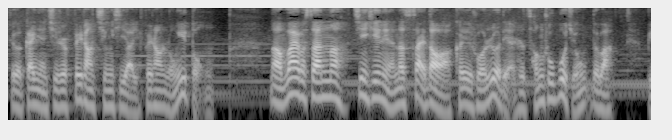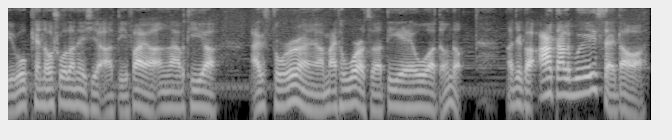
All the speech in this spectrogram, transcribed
这个概念其实非常清晰啊，也非常容易懂。那 Web 三呢，近些年的赛道啊，可以说热点是层出不穷，对吧？比如片头说的那些啊，DeFi 啊，NFT 啊，xToken 啊，MetaVerse 啊，DAO 啊等等。那这个 RWA 赛道啊，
